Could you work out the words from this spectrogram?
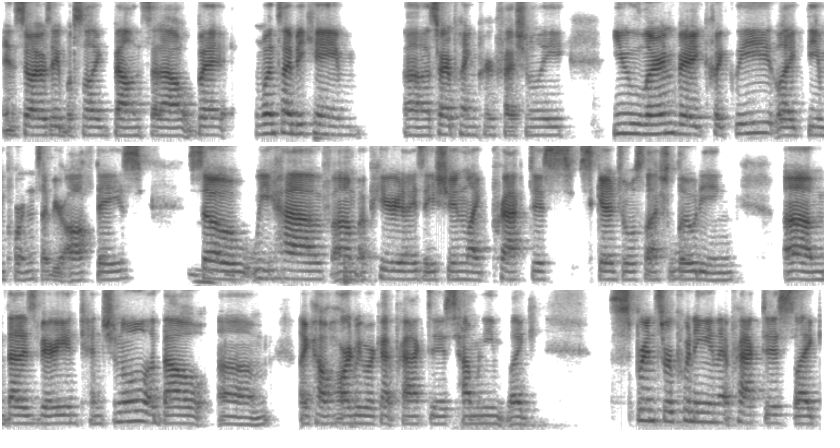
And so I was able to like balance that out. But once I became, uh, started playing professionally, you learn very quickly like the importance of your off days. So mm-hmm. we have um, a periodization like practice schedule slash loading um, that is very intentional about um, like how hard we work at practice, how many like sprints we're putting in at practice. Like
